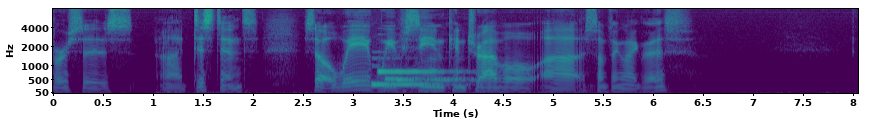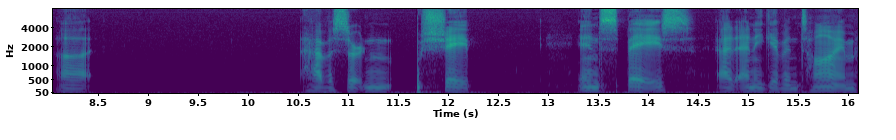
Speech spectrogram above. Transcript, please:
versus uh, distance. So a wave we've seen can travel uh, something like this. Uh, have a certain shape in space at any given time.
